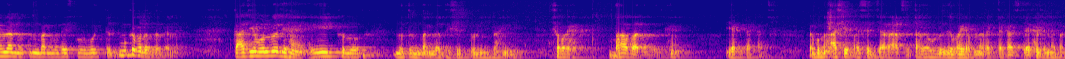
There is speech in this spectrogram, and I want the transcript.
আমরা নতুন বাংলাদেশ করব ইত্যাদি মুখে বলার দরকার নেই। কাজে বলব যে হ্যাঁ এই হলো নতুন বাংলাদেশের পুলিশ বাহিনী। সবাই ভাবা দেবে যে হ্যাঁ একটা কাজ। এবং আশেপাশের যারা আছে তারা বলবে যে, ভাই, আপনার একটা কাজ দেখালেন এবার।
